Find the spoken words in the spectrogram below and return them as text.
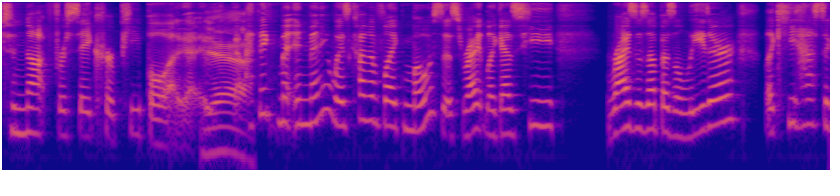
to not forsake her people. Yeah. I think in many ways, kind of like Moses, right? Like as he rises up as a leader, like he has to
